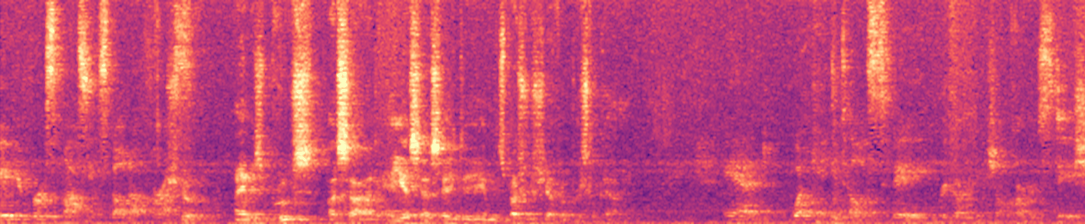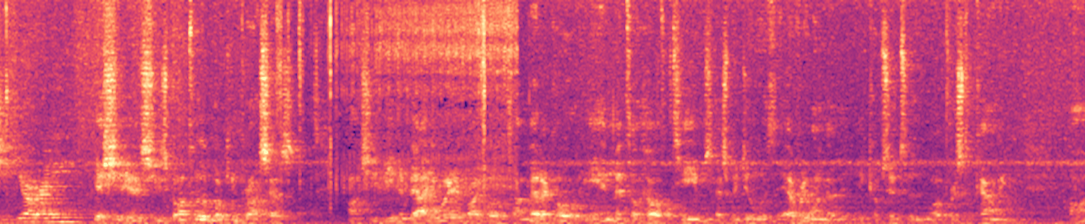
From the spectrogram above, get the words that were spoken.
Your first and last name spelled out for us. Sure. My name is Bruce Assad, A-S-S-A-D. I'm the special sheriff of Bristol County. And what can you tell us today regarding Michelle Carter's stay? Is she here already? Yes, she is. She's gone through the booking process. Uh, She's being evaluated by both our medical and mental health teams, as we do with everyone that it comes into uh, Bristol County. Uh,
